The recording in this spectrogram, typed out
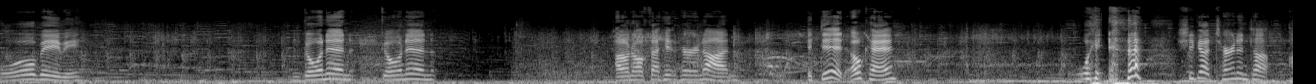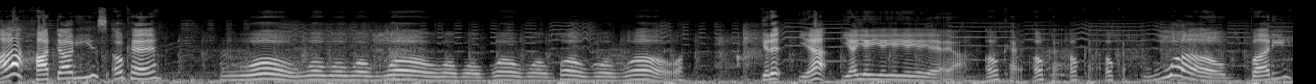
Oh, baby. I'm going in. Going in. I don't know if that hit her or not. It did. Okay. Wait. she got turned into... Ah! Hot doggies? Okay. Whoa, whoa, whoa, whoa, whoa, whoa, whoa, whoa, whoa, whoa, whoa, whoa. Get it? Yeah. Yeah, yeah, yeah, yeah, yeah, yeah, yeah, yeah. Okay, okay, okay, okay. Whoa, buddy.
